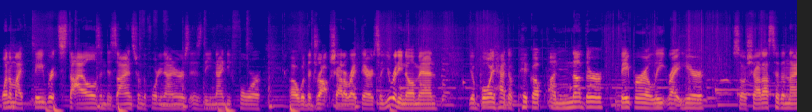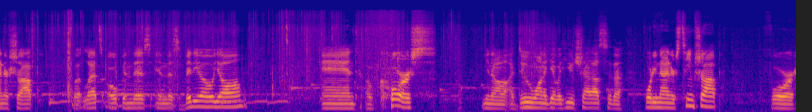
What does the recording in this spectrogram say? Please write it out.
one of my favorite styles and designs from the 49ers is the 94 uh, with the drop shadow right there. So you already know, man, your boy had to pick up another Vapor Elite right here. So shout outs to the Niner shop. But let's open this in this video, y'all. And of course, you know, I do want to give a huge shout outs to the 49ers team shop for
